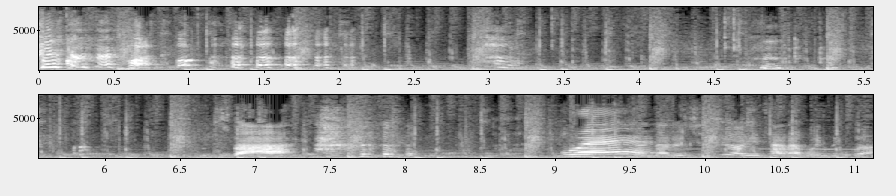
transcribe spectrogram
데. 아, 아. 봤어? 웃지 마. 왜? 나를 신중하게 잘하고 있는 거야.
